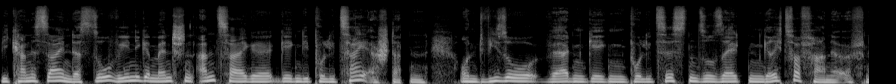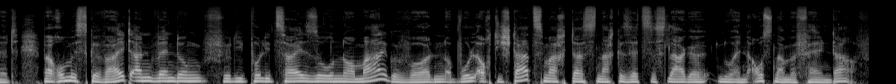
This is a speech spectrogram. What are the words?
Wie kann es sein, dass so wenige Menschen Anzeige gegen die Polizei erstatten? Und wieso werden gegen Polizisten so selten Gerichtsverfahren eröffnet? Warum ist Gewaltanwendung für die Polizei so normal geworden, obwohl auch die Staatsmacht das nach Gesetzeslage nur in Ausnahmefällen darf?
